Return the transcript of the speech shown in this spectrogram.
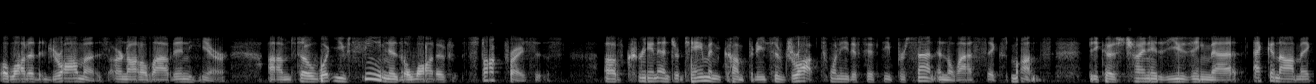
A lot of the dramas are not allowed in here. Um, so what you've seen is a lot of stock prices of Korean entertainment companies have dropped 20 to 50 percent in the last six months because China is using that economic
